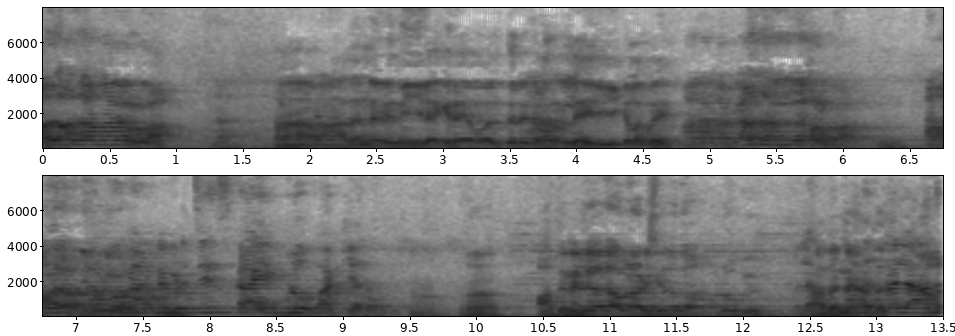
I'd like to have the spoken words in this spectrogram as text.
ആ നല്ല ആ. ആ. അതന്നെ ഒരു നീല ഗ്രേ പോലത്തെ ഒരു കളറല്ലേ ഈ കളറ് അപ്പൊ അപ്പൊ കണ്ടുപിടിച്ച് സ്കൈ ബ്ലൂ ആക്കിയതാണ്. ആ. അതിനല്ലേ അവൾ അടിച്ചതാ? നോക്ക് അല്ല, അതന്നെ, അത് അത്- അല്ല അത്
